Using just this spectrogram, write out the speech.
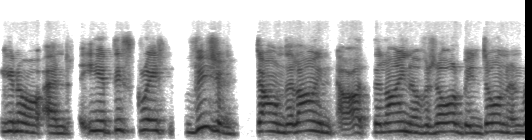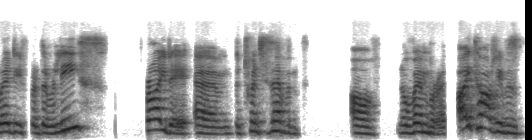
you know, and he had this great vision down the line, uh, the line of it all being done and ready for the release Friday, um, the twenty seventh of November. I thought he was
